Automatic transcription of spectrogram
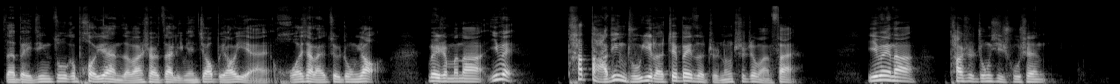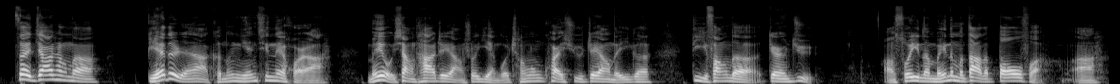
在北京租个破院子，完事儿在里面教表演，活下来最重要。为什么呢？因为他打定主意了，这辈子只能吃这碗饭。因为呢，他是中戏出身，再加上呢，别的人啊，可能年轻那会儿啊，没有像他这样说演过《乘龙快婿》这样的一个地方的电视剧啊，所以呢，没那么大的包袱啊。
